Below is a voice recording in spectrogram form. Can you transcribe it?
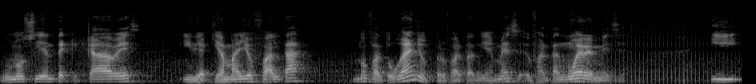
Uno siente que cada vez, y de aquí a mayo falta, no falta un año, pero faltan 10 meses, faltan 9 meses. Y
